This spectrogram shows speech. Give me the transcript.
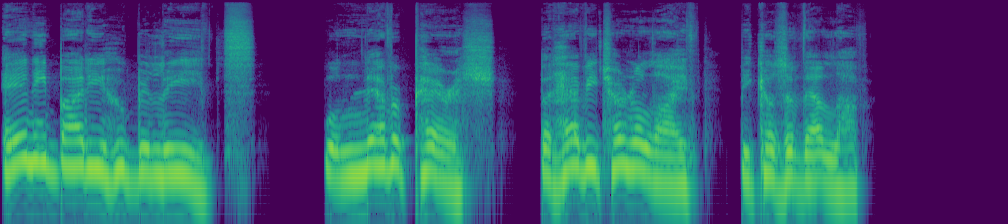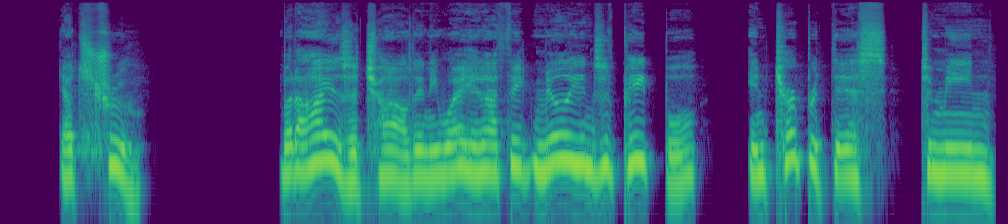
Anybody who believes will never perish, but have eternal life because of that love. That's true. But I, as a child anyway, and I think millions of people interpret this to mean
